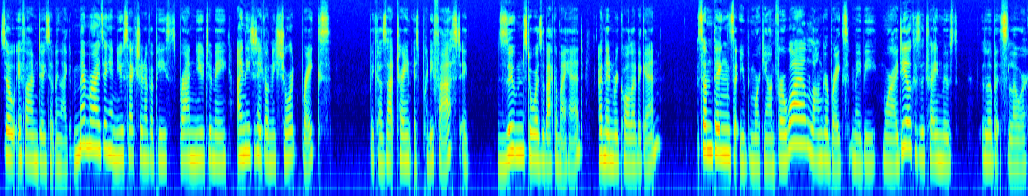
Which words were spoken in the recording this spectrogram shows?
So, if I'm doing something like memorizing a new section of a piece brand new to me, I need to take only short breaks because that train is pretty fast. It zooms towards the back of my head and then recall it again. Some things that you've been working on for a while, longer breaks may be more ideal because the train moves a little bit slower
